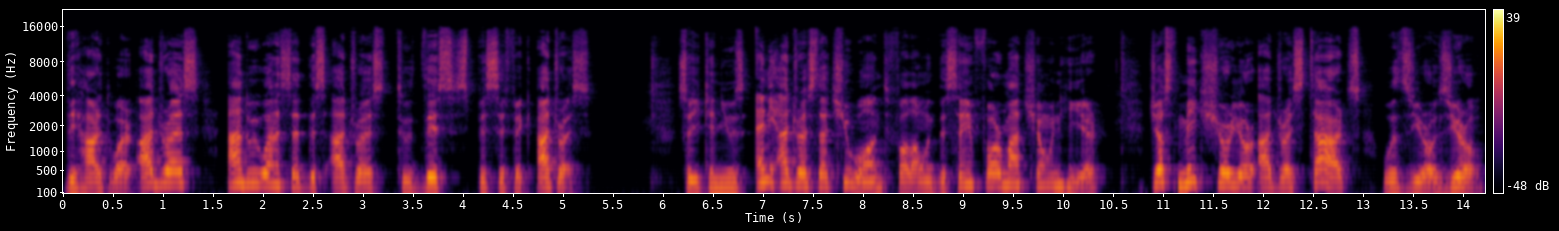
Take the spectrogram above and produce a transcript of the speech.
the hardware address and we want to set this address to this specific address. So you can use any address that you want following the same format shown here. Just make sure your address starts with 00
